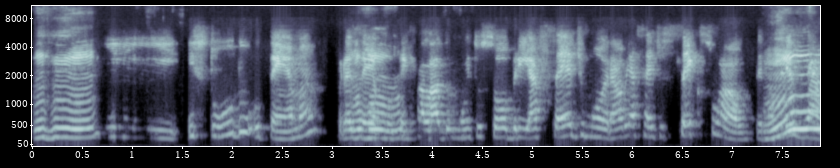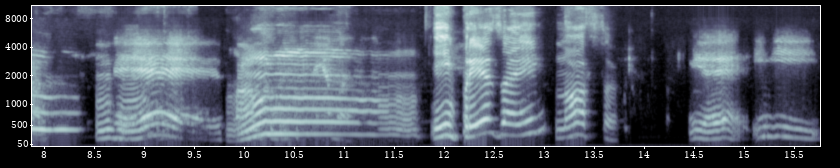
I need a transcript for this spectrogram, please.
uhum. e estudo o tema. Por exemplo, uhum. tem falado muito sobre assédio moral e assédio sexual, tema uhum. pesado. Uhum. É, falo tema. Empresa, hein? Nossa! É, e,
